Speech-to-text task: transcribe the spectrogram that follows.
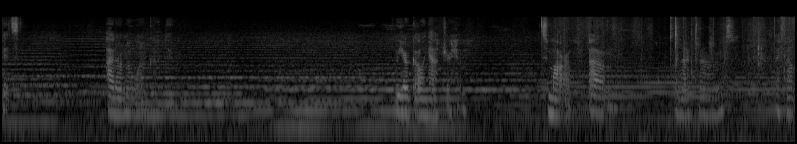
Fitz, I don't know what I'm gonna do. We are going after him tomorrow. Um, and I found, I found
